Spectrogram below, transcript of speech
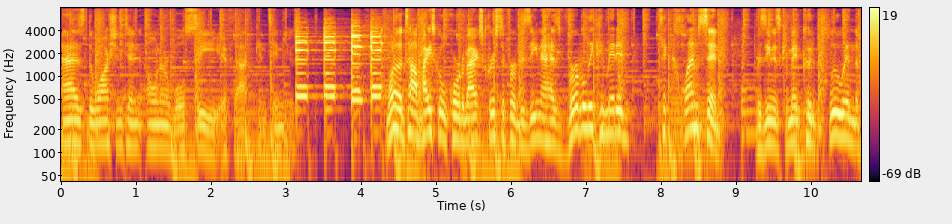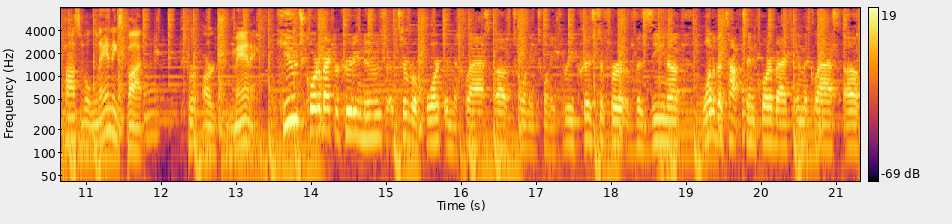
As the Washington owner, we'll see if that continues. One of the top high school quarterbacks, Christopher Vizzina, has verbally committed to Clemson. Vizzina's commit could clue in the possible landing spot for Arch Manning. Huge quarterback recruiting news to report in the class of 2023. Christopher Vizzina, one of the top 10 quarterbacks in the class of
